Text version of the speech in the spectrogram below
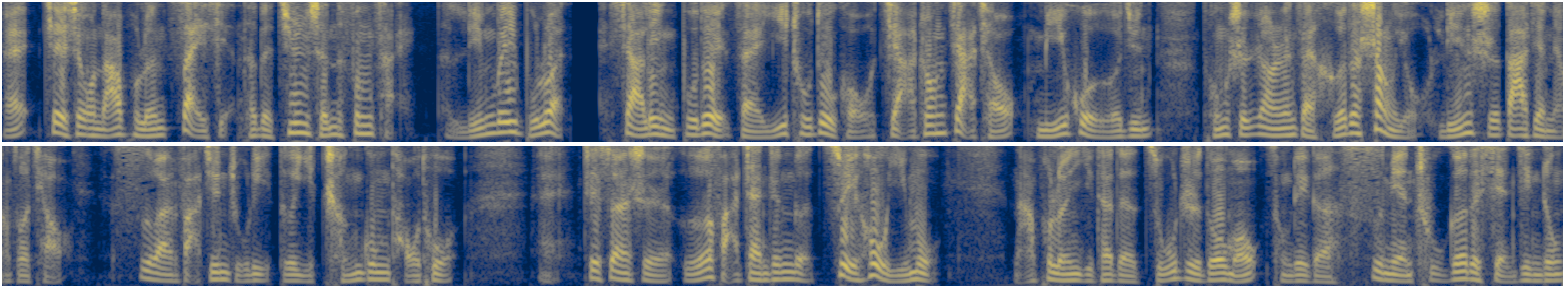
哎，这时候拿破仑再显他的军神的风采，他临危不乱，下令部队在一处渡口假装架桥，迷惑俄军，同时让人在河的上游临时搭建两座桥。四万法军主力得以成功逃脱，哎，这算是俄法战争的最后一幕。拿破仑以他的足智多谋，从这个四面楚歌的险境中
